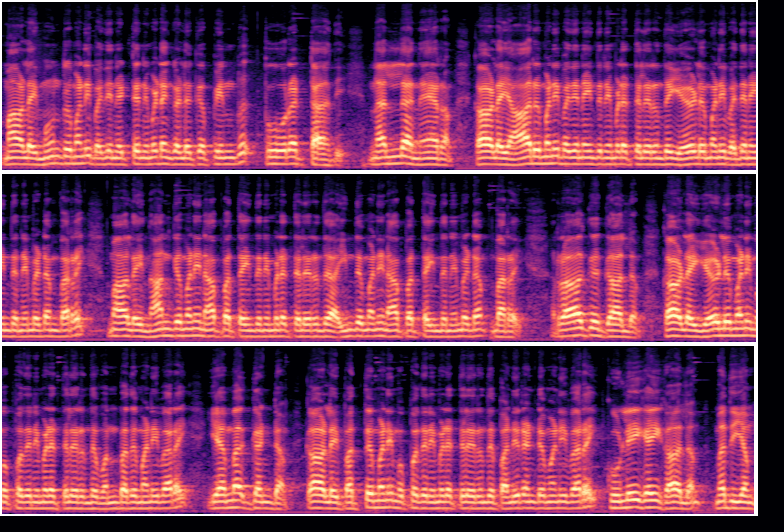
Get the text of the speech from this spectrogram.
மாலை மூன்று மணி பதினெட்டு நிமிடங்களுக்கு பின்பு பூரட்டாதி. நல்ல நேரம். காலை ஆறு மணி பதினைந்து நிமிடத்திலிருந்து ஏழு மணி பதினைந்து நிமிடம் வரை. மாலை நான்கு மணி நாற்பத்தைந்து நிமிடத்திலிருந்து ஐந்து மணி நாற்பத்தைந்து நிமிடம் வரை. ராகு காலம். காலை ஏழு மணி முப்பது நிமிடத்திலிருந்து ஒன்பது மணி வரை. யம கண்டம். காலை பத்து மணி முப்பது நிமிடத்திலிருந்து பனிரெண்டு மணி வரை. குளிகை காலம். மதியம்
